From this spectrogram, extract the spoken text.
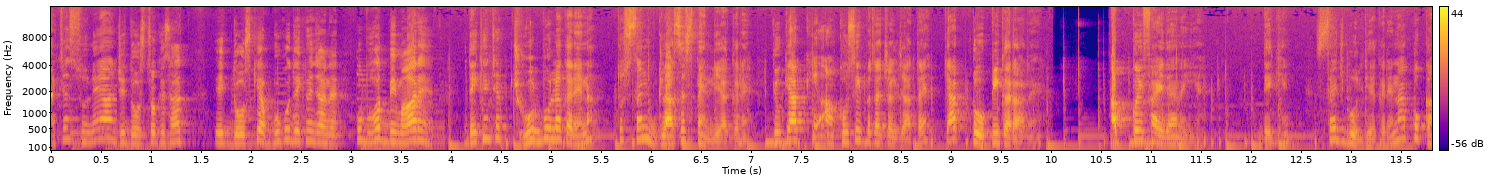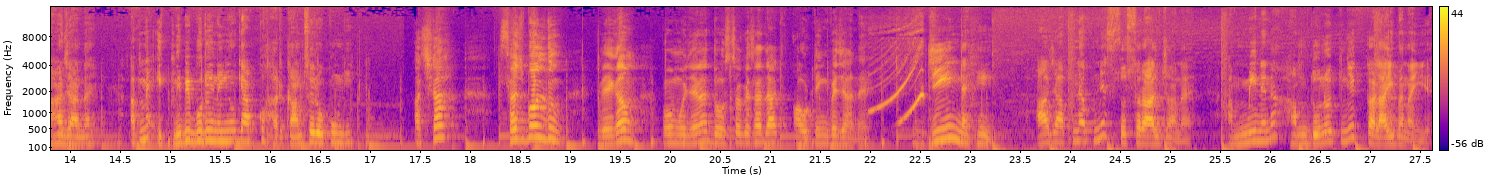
अच्छा सुने आज जी दोस्तों के साथ एक दोस्त के अब्बू को देखने जाना है। वो बहुत बीमार है। देखें जब झूठ बोला करें ना तो सन ग्लासेस पहन लिया करें क्योंकि आपकी आँखों से ही पता चल जाता है कि आप टोपी करा रहे हैं। अब कोई फ़ायदा नहीं है। देखें। सच बोल दिया करें ना आपको कहाँ जाना है? अब मैं इतनी भी बुरी नहीं हूँ कि आपको हर काम से रोकूँगी। अच्छा सच बोल दूँ? बेगम वो मुझे ना दोस्तों के साथ आज आउटिंग पे जाना है। जी नहीं आज आपने अपने ससुराल जाना है। अम्मी ने ना हम दोनों के लिए कढ़ाई बनाई है।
